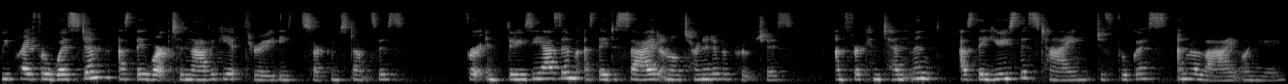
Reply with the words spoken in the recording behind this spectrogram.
We pray for wisdom as they work to navigate through these circumstances, for enthusiasm as they decide on alternative approaches, and for contentment as they use this time to focus and rely on you.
